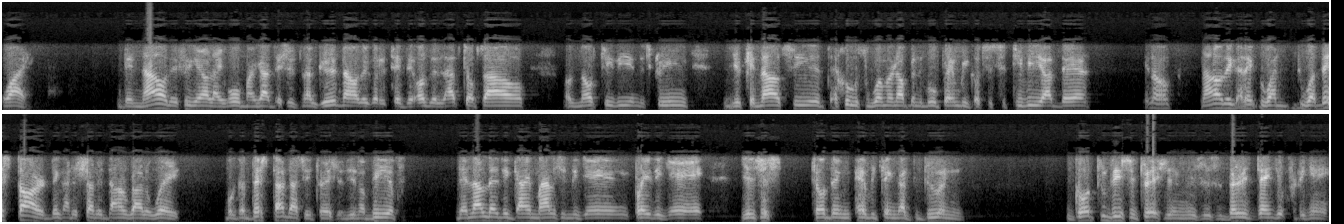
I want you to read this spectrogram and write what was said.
Why? Then now they figure out like, oh my God, this is not good. Now they're going to take the, all the laptops out, or no TV in the screen. You can now see it, who's warming up in the bullpen because it's a TV out there. You know, now they got to what what they start, they got to shut it down right away because they start that situation. You know, be if they're not let the guy managing the game, play the game. You just tell them everything got to do and go through this situation. This is very dangerous for the game.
